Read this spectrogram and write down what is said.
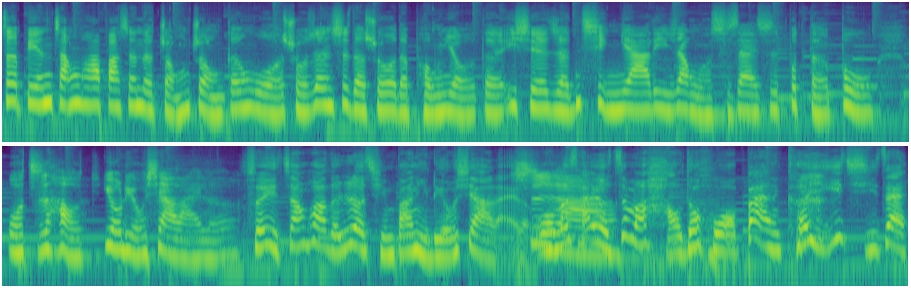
这边彰化发生的种种，跟我所认识的所有的朋友的一些人情压力，让我实在是不得不，我只好又留下来了。所以彰化的热情把你留下来了，啊、我们才有这么好的伙伴，可以一起在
